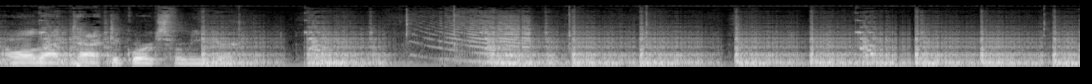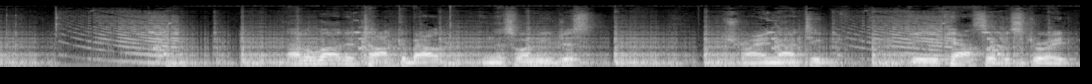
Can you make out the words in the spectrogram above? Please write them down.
how all that tactic works for me here. Not a lot to talk about. In this one, you just try not to get your castle destroyed.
